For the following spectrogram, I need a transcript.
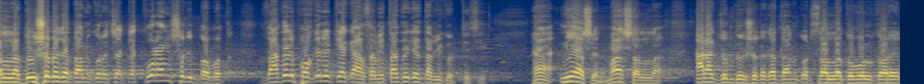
আল্লাহ দুইশো টাকা দান করেছে একটা কোরআন শরীফ বাবদ। যাদের পকেটে টাকা আছে, আমি তাদেরকে দাবি করতেছি। হ্যাঁ নিয়ে আসেন মাশাল্লাহ আর একজন দুইশো টাকা দান করছে, আল্লাহ কবুল করেন।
